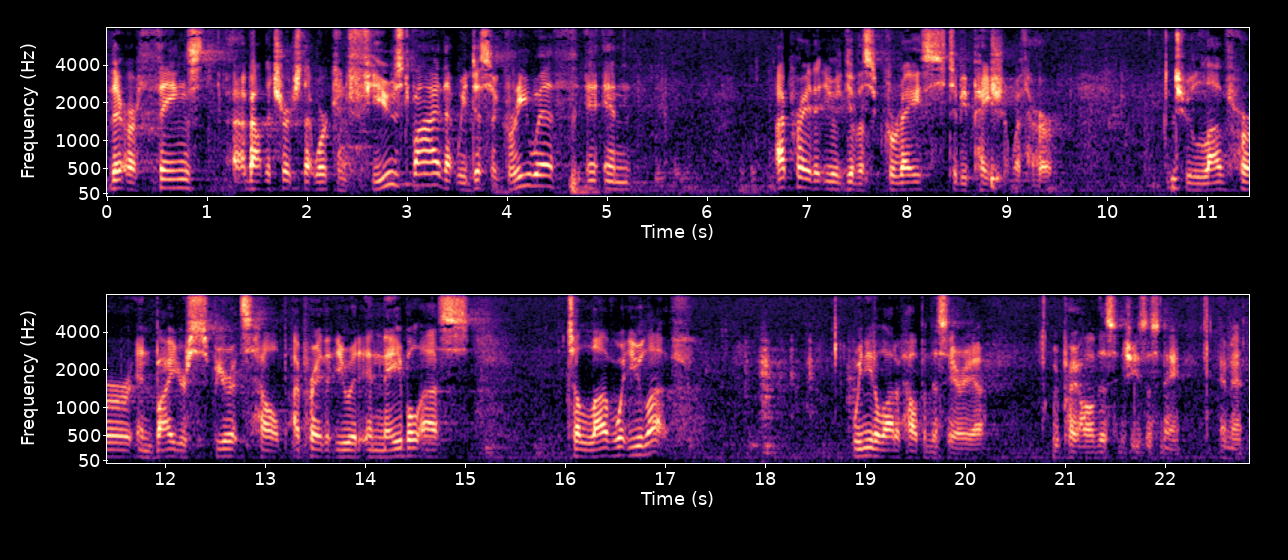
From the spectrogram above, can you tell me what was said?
There are things about the church that we're confused by, that we disagree with. And I pray that you would give us grace to be patient with her, to love her, and by your Spirit's help, I pray that you would enable us to love what you love. We need a lot of help in this area. We pray all of this in Jesus' name. Amen.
